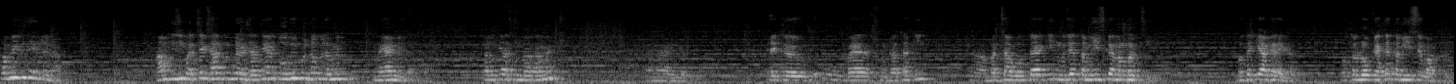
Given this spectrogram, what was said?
कभी भी देख लेना। हम किसी बच्चे के साथ भी बैठ जाते हैं तो भी कुछ ना कुछ हमें नया मिल जाता है। कल क्या सुन रहा था मैं। एक मैं सुन रहा था कि बच्चा बोलता है कि मुझे तमीज का नंबर चाहिए। बोलते क्या करेगा? वो तो लोग कहते हैं तमीज से बात करो।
